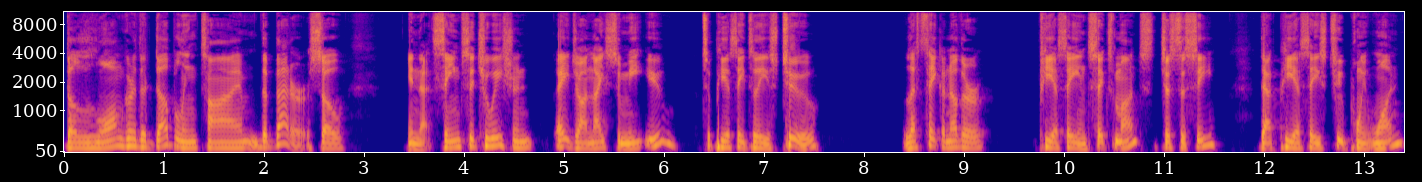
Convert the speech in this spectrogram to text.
The longer the doubling time, the better. So in that same situation, hey, John, nice to meet you. To PSA today is two. Let's take another PSA in six months just to see. That PSA is 2.1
